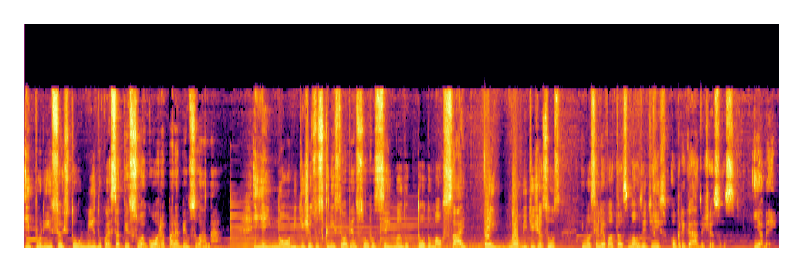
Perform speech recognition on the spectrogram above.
e por isso eu estou unido com essa pessoa agora para abençoá-la. E em nome de Jesus Cristo eu abençoo você e mando todo o mal sai, em nome de Jesus. E você levanta as mãos e diz: Obrigado, Jesus. E amém.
